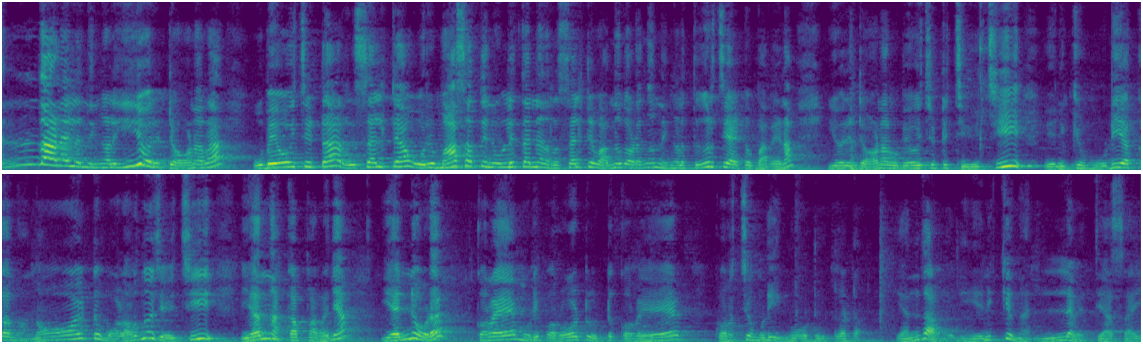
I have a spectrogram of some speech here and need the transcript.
എന്താണേലും നിങ്ങൾ ഈ ഒരു ടോണർ ഉപയോഗിച്ചിട്ട് റിസൾട്ട് ഒരു മാസത്തിനുള്ളിൽ തന്നെ റിസൾട്ട് വന്നു തുടങ്ങും. നിങ്ങൾ തീർച്ചയായിട്ടും പറയണം ഈ ഒരു ടോണർ ഉപയോഗിച്ചിട്ട് ചേച്ചി എനിക്ക് മുടിയൊക്കെ നന്നായിട്ട് വളർന്നു ചേച്ചി എന്നൊക്കെ പറഞ്ഞ് എന്നോട് കുറേ മുടി പുറകോട്ട് ഇട്ട് കുറേ കുറച്ച് മുടി ഇങ്ങോട്ട് ഇട്ട് കേട്ടോ. എന്താണേലും എനിക്ക് നല്ല വ്യത്യാസമായി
